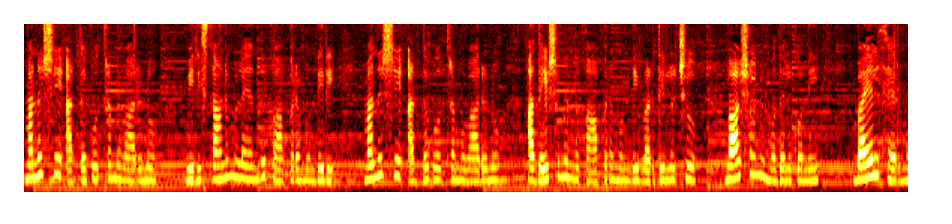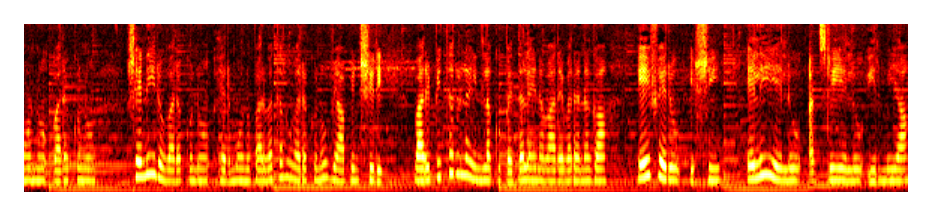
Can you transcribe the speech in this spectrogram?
మనషే అర్ధగోత్రము వారును వీరి స్థానములయందు కాపురముండిరి. మనషే అర్ధగోత్రము వారును ఆ దేశమందు కాపురముండి వర్ధిల్లుచు భాషను మొదలుకొని బయల్ హెర్మోను వరకును శనీరు వరకును హెర్మోను పర్వతము వరకును వ్యాపించిరి. వారి పితరుల ఇండ్లకు పెద్దలైన వారెవరనగా ఏఫెరు ఇషి ఎలియేలు అజ్రియేలు ఇర్మియా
